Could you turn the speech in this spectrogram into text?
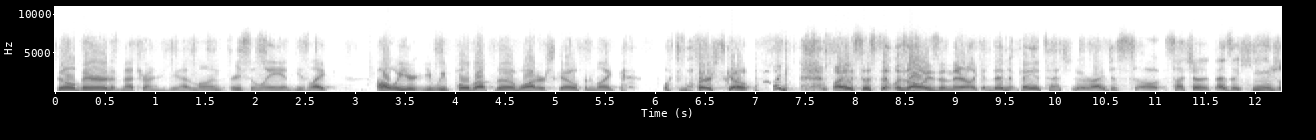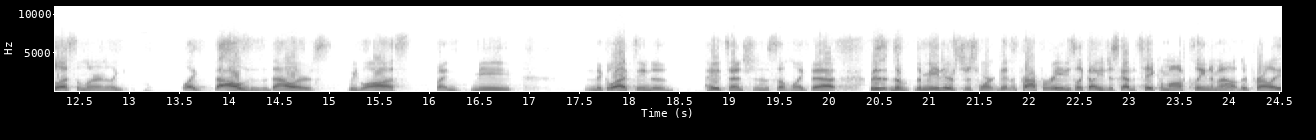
Bill Baird at Metron. I think you had him on recently, and he's like, "Oh, well, you're, you, we pulled up the water scope, and I'm like, what's water scope?" like, my assistant was always in there, like, it didn't pay attention to it. Right? Just so such a that's a huge lesson learned. Like, like thousands of dollars we lost by me neglecting to pay attention to something like that. But The, the meters just weren't getting a proper read. He's like, oh, you just got to take them off, clean them out. They're probably,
